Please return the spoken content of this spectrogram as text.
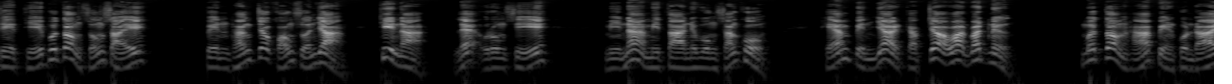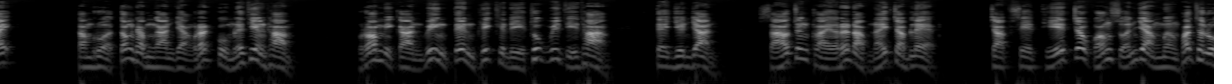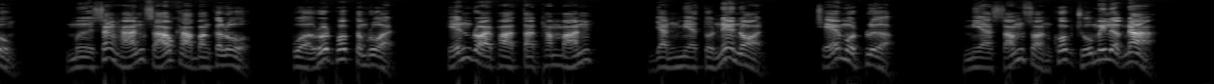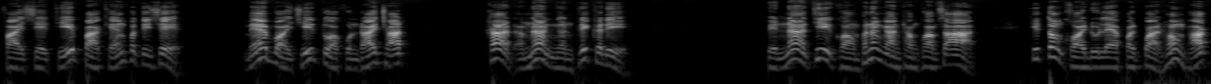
เศรษฐีผู้ต้องสงสัย เป็นทั้งเจ้าของสวนยางที่นาและโรงสี มีหน้ามีตาในวงสังคม แถมเป็นญาติกับเจ้าอาวาดวัดหนึ่ง เมื่อต้องหาเปลี่ยนคนร้ายตำรวจต้องทำงานอย่างรัดกุมและเที่ยงธรรม เพราะมีการวิ่งเต้นพลิกคดีทุกวิถีทาง แต่ยืนยัน สาวถึงใครระดับไหนจับแหลก จับเศรษฐีเจ้าของสวนอย่างเมืองพัทลุง มือสังหารสาวขาบังกะโล ผัวรถพบตำรวจ เห็นรอยผ่าตัดทำหมัน ยันเมียตนแน่นอนแฉหมดเปลือก เมียซ้ำสอนคบชูไม่เลือกหน้า ฝ่ายเศรษฐีปากแข็งปฏิเสธ แม้บ่อยชี้ตัวคนร้ายชัด คาดอำนาจเงินพลิกคดี เป็นหน้าที่ของพนักงานทำความสะอาดที่ต้องคอยดูแลปัดกวาดห้องพัก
